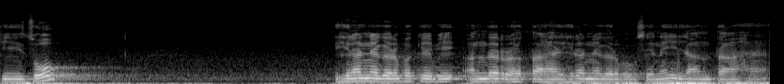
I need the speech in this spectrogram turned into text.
कि जो हिरण्यगर्भ के भी अंदर रहता है, हिरण्यगर्भ उसे नहीं जानता है।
